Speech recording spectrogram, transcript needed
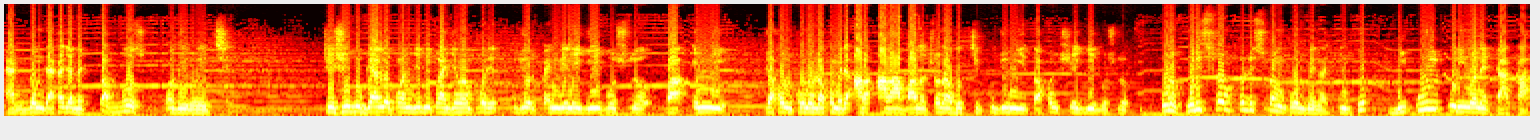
একদম দেখা যাবে টপমোস্ট পদে রয়েছে। সে শুধু গেল পাঞ্জাবি পায়জামা পরে পুজোর প্যান্ডেলে গিয়ে বসল, বা এমনি যখন কোনো রকমের আর- আলাপ আলোচনা হচ্ছে পুজো নিয়ে, তখন সে গিয়ে বসল। কোনো পরিশ্রম পরিশ্রম করবে না, কিন্তু বিপুল পরিমাণে টাকা।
